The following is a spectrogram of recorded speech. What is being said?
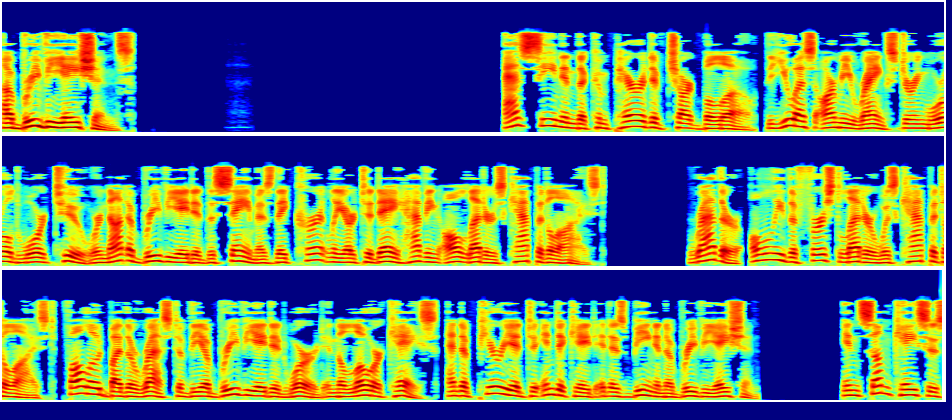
Abbreviations As seen in the comparative chart below, the U.S. Army ranks during World War II were not abbreviated the same as they currently are today having all letters capitalized. Rather, only the first letter was capitalized, followed by the rest of the abbreviated word in the lower case, and a period to indicate it as being an abbreviation. In some cases,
